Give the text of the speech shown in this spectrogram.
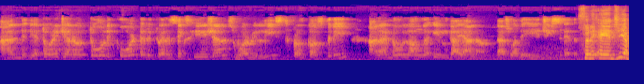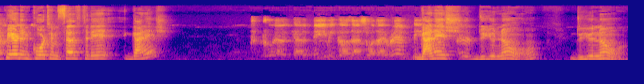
And the Attorney General told the court that the 26 Haitians were released from custody and are no longer in Guyana. That's what the AG said. So the AG appeared in court himself today, Ganesh? Well, be because that's what I read. Ganesh, do you know? Do you know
